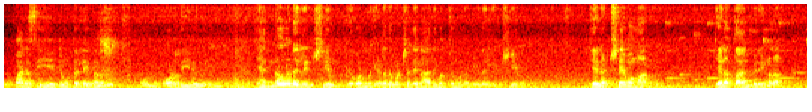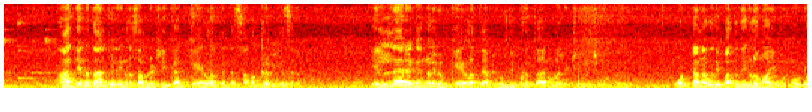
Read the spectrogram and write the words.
ഒരു പരസ്യ ഏറ്റുമുട്ടലിലേക്കാണ് പോകുന്നത്. കോടതിയിലും ഞങ്ങളുടെ ലക്ഷ്യം ഗവൺമെന്റ് ഇടതുപക്ഷ ജനാധിപത്യ മുന്നണിയുടെ ലക്ഷ്യം ജനക്ഷേമമാണ് ജനതാൽപര്യങ്ങളാണ്. ആ ജനതാൽപര്യങ്ങൾ സംരക്ഷിക്കാൻ കേരളത്തിന്റെ സമഗ്ര വികസനം എല്ലാ രംഗങ്ങളിലും കേരളത്തെ അഭിവൃദ്ധിപ്പെടുത്താനുള്ള ലക്ഷ്യം വെച്ചുകൊണ്ട് ഒട്ടനവധി പദ്ധതികളുമായി മുന്നോട്ട്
